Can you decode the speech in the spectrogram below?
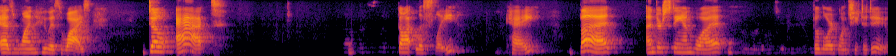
as one who is wise. Don't act thoughtlessly, okay? But understand what the Lord wants you to do.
